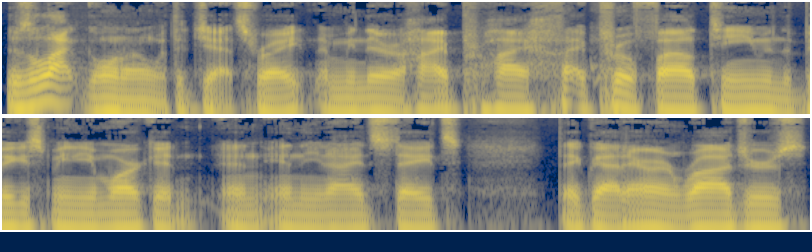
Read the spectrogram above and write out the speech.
There's a lot going on with the Jets, right? I mean, they're a high, high, high profile team in the biggest media market in, in the United States. They've got Aaron Rodgers.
